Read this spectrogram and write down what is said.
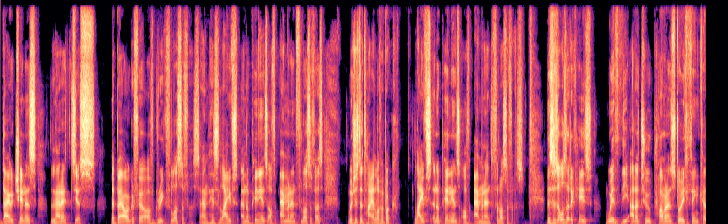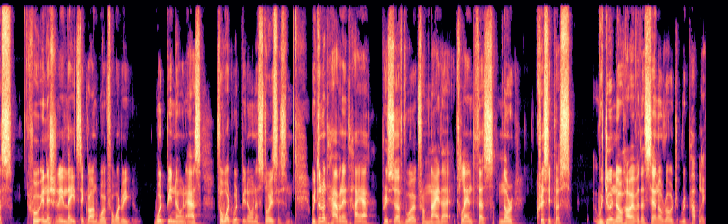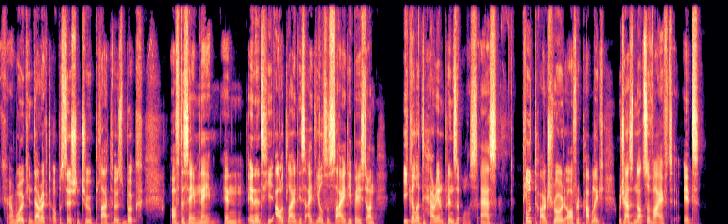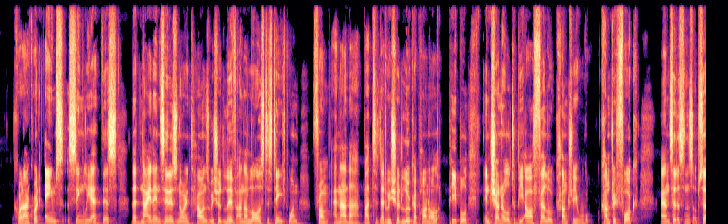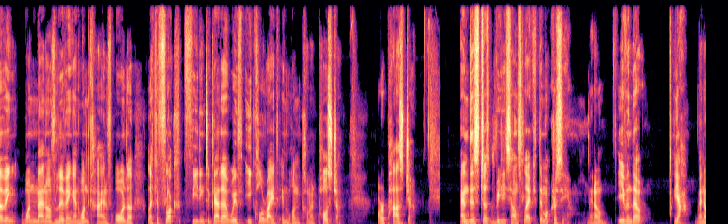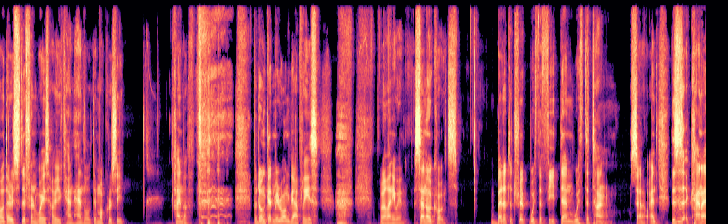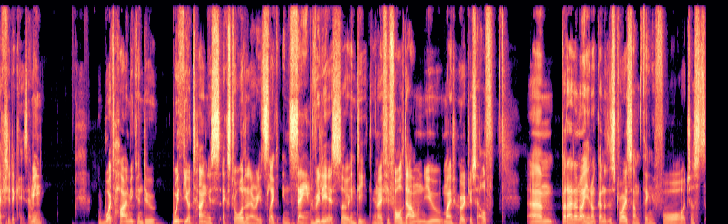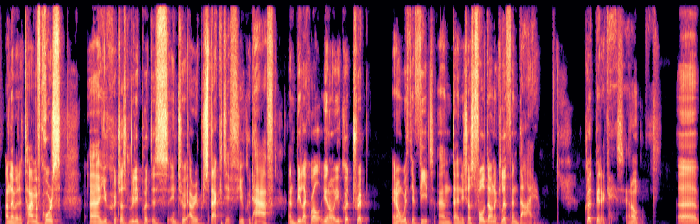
Diogenes Laertius, the biographer of Greek philosophers, and his Lives and Opinions of Eminent Philosophers, which is the title of a book. Lives and Opinions of Eminent Philosophers. This is also the case with the other two prominent Stoic thinkers, who initially laid the groundwork for what we would be known as for what would be known as Stoicism. We do not have an entire preserved work from neither Cleanthes nor Chrysippus. We do know, however, that Zeno wrote Republic, a work in direct opposition to Plato's book of the same name. In, in it, he outlined his ideal society based on egalitarian principles, as Plutarch wrote of Republic, which has not survived. It quote unquote, aims singly at this that neither in cities nor in towns we should live under laws distinct one from another, but that we should look upon all people in general to be our fellow country country folk and citizens observing one manner of living and one kind of order, like a flock feeding together with equal right in one common posture or pasture. And this just really sounds like democracy, you know, even though yeah, I know there's different ways how you can handle democracy, kind of. but don't get me wrong there, please. well, anyway, Zeno quotes Better to trip with the feet than with the tongue, Zeno. And this is kind of actually the case. I mean, what harm you can do with your tongue is extraordinary. It's like insane. It really is. So, indeed, you know, if you fall down, you might hurt yourself. Um, but I don't know, you're not going to destroy something for just unlimited time. Of course, uh, you could just really put this into every perspective you could have and be like, well, you know, you could trip, you know, with your feet and then you just fall down a cliff and die. Could be the case, you know? Uh,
